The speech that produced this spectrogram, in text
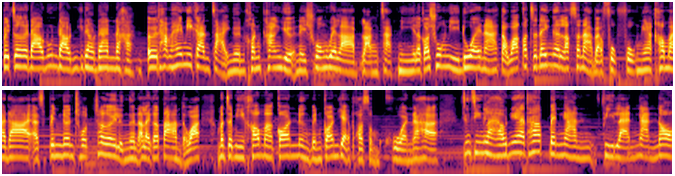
ไปเจอดาวนู่นดาวนี้ดาวนั่นนะคะเออทำให้มีการจ่ายเงินค่อนข้างเยอะในช่วงเวลาหลังจากนี้แล้วก็ช่วงนี้ด้วยนะ แต่ว่าก็จะได้เงินลักษณะแบบฟุกๆเนี่ยเข้ามาได้ อาจจะเป็นเงินชดเชย หรือเงินอะไรก็ตาม แต่ว่ามันจะมีเข้ามาก้อนหนึ่งเป็นก้อนใหญ่พอสมควรนะคะ จริงๆแล้วเนี่ยถ้าเป็นงานฟรีแลนซ์งานนอก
